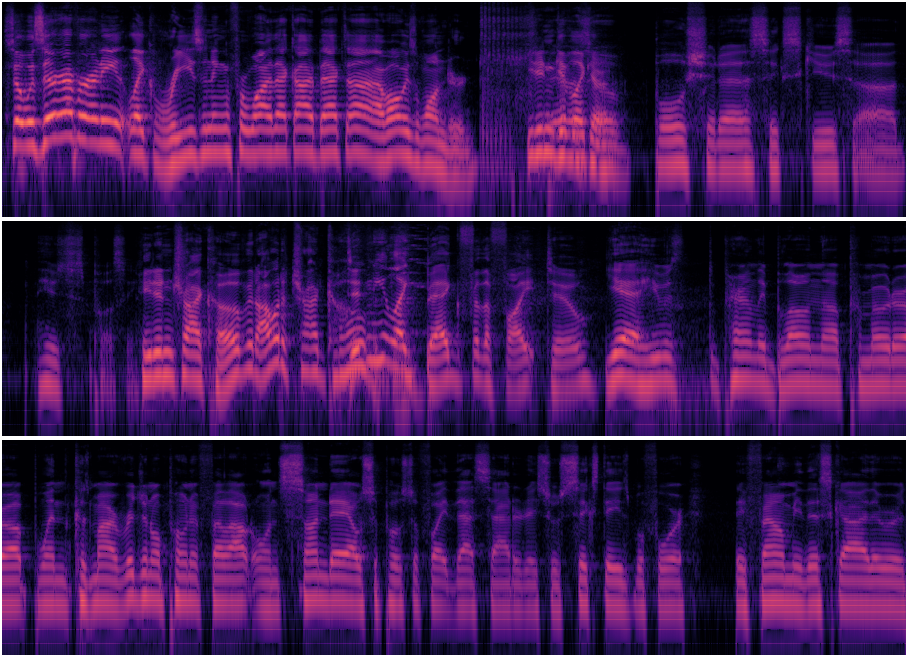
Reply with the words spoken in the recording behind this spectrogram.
So, was there ever any like reasoning for why that guy backed out? I've always wondered. He didn't give like was a. bullshit ass excuse. Uh, he was just pussy. He didn't try COVID. I would have tried COVID. Didn't he like beg for the fight too? Yeah, he was apparently blowing the promoter up when because my original opponent fell out on Sunday. I was supposed to fight that Saturday, so six days before they found me. This guy, they were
